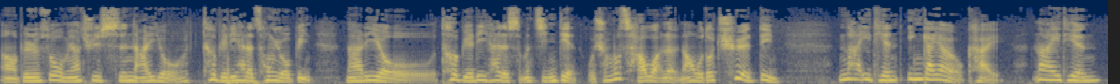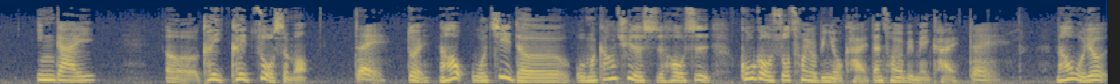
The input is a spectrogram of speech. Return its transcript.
啊、比如说我们要去吃哪里有特别厉害的葱油饼，哪里有特别厉害的什么景点，我全部都查完了，然后我都确定那一天应该要有开，那一天应该呃可以可以做什么。对，对，然后我记得我们刚去的时候是 Google 说葱油饼有开，但葱油饼没开。对，然后我就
